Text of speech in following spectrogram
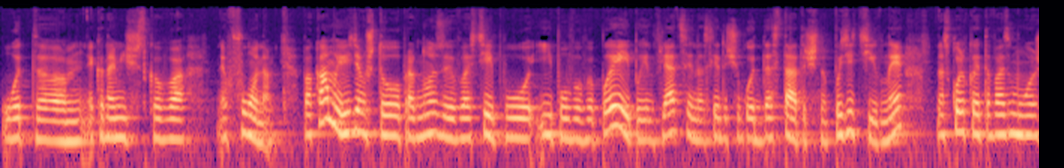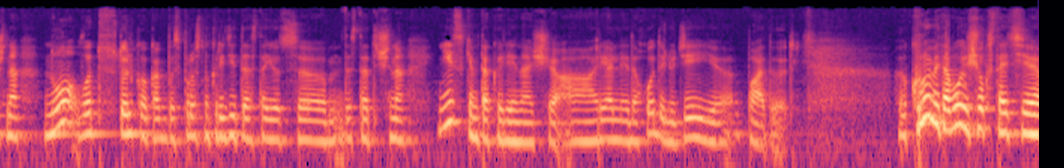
от э, экономического фона. Пока мы видим, что прогнозы властей по, и по ВВП, и по инфляции на следующий год достаточно позитивные, насколько это возможно, но вот столько как бы спрос на кредиты остается достаточно низким, так или иначе, а реальные доходы людей падают. Кроме того, еще, кстати, э,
